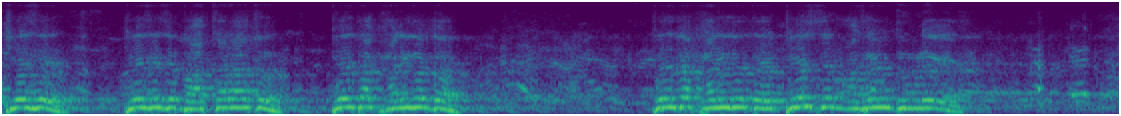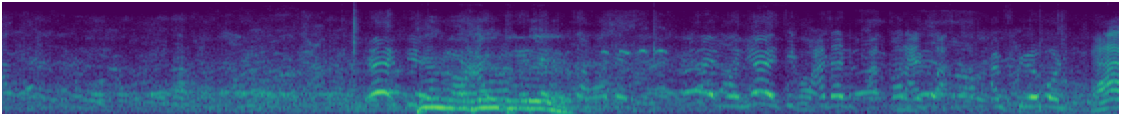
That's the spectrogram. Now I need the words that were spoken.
ঠিক আছে ঠিক আছে যে বাচ্চারা আছো ট্রেনটা খালি করে দাও। ট্রেনটা খালি করে দাও। ট্রেন মাঝখানে ডুবলে গেছে। ট্রেন মাঝখানে ডুবলে গেছে। হ্যাঁ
